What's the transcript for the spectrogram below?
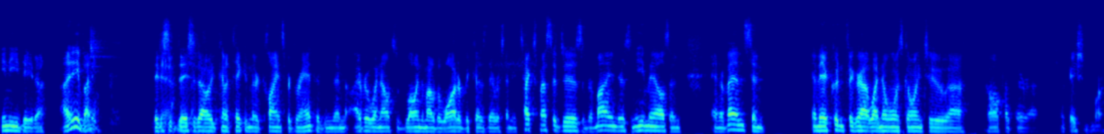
any data on anybody. They just yeah. they said oh kind of taking their clients for granted, and then everyone else was blowing them out of the water because they were sending text messages and reminders and emails and and events and and they couldn't figure out why no one was going to uh, golf at their uh, location anymore.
